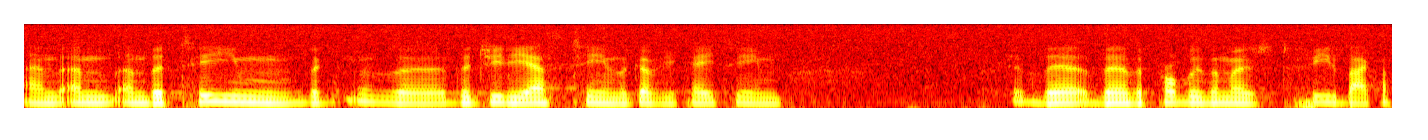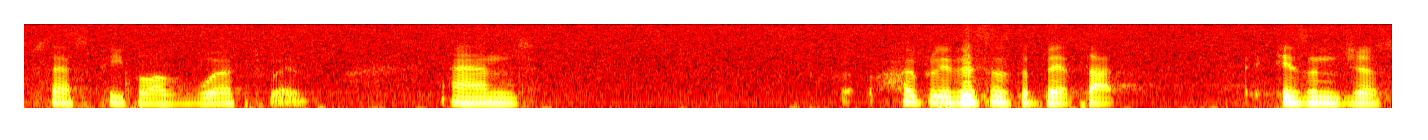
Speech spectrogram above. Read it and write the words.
And, and, and the team, the, the, the GDS team, the GovUK team, they're, they're the, probably the most feedback obsessed people I've worked with. And hopefully this is the bit that isn't just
